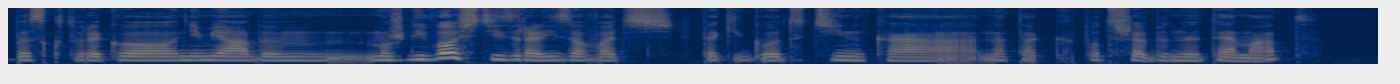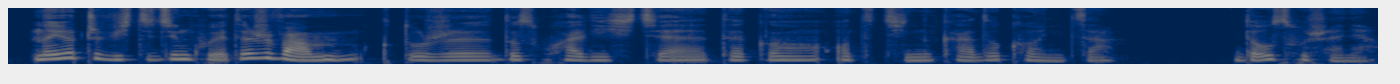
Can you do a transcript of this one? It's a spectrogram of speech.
bez którego nie miałabym możliwości zrealizować takiego odcinka na tak potrzebny temat. No i oczywiście dziękuję też Wam, którzy dosłuchaliście tego odcinka do końca. Do usłyszenia.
